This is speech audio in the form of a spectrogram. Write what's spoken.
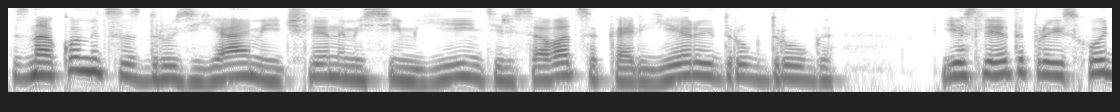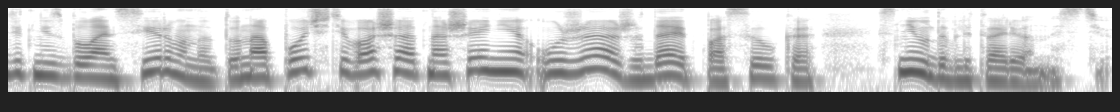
знакомиться с друзьями и членами семьи, интересоваться карьерой друг друга. Если это происходит несбалансированно, то на почте ваши отношения уже ожидает посылка с неудовлетворенностью.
